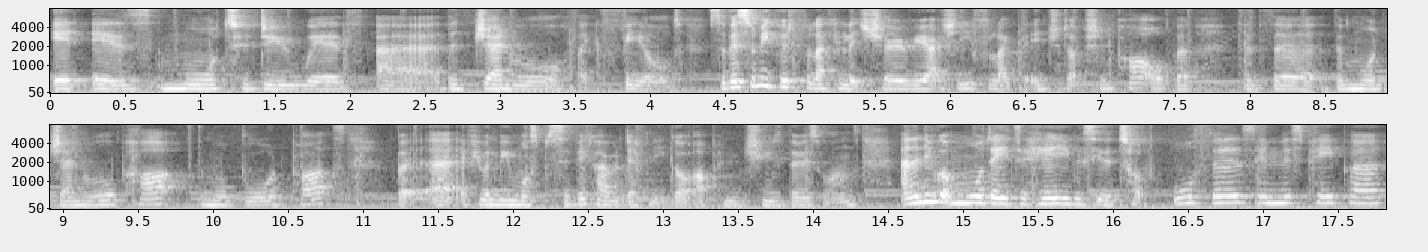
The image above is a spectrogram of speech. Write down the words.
it is more to do with uh, the general like field. So this would be good for like a literature review actually for like the introduction part or the the, the, the more general part, the more broad parts. But uh, if you want to be more specific, I would definitely go up and choose those ones. And then you've got more data here. You can see the top authors in this paper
